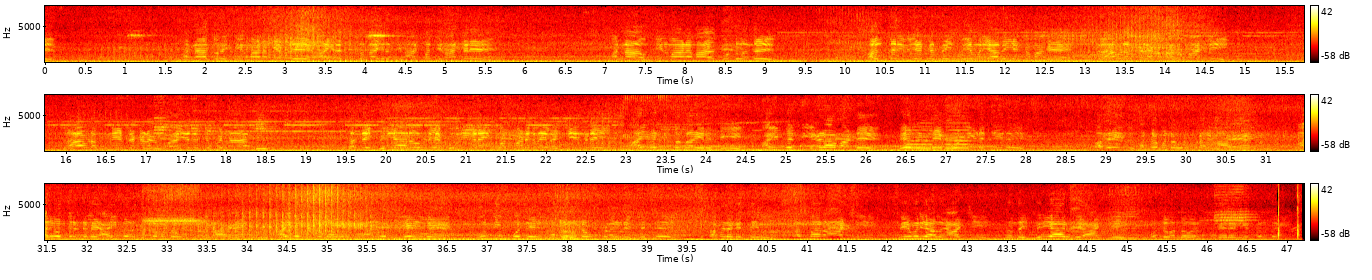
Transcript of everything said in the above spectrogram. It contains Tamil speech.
காவல்துறை தீர்மானம் என்று ஆயிரத்தி தொள்ளாயிரத்தி நாற்பத்தி நான்கிலே அண்ணா தீர்மானமாக கொண்டு வந்து பகுத்தறிவு இயக்கத்தை சுயமரியாதை இயக்கமாக திராவிடர் கழகமாக மாற்றி திராவிட முன்னேற்ற கழகம் மாறியதற்கு பின்னால் தந்தை பெரியாரோடைய கொள்கைகளை கோட்பாடுகளை லட்சியங்களை ஆயிரத்தி தொள்ளாயிரத்தி ஐம்பத்தி ஏழாம் ஆண்டு தேர்தலிலே போட்டியிடச் செய்து பதினைந்து சட்டமன்ற உறுப்பினர்களாக அறுபத்தி ரெண்டுல ஐம்பது சட்டமன்ற உறுப்பினர்களாக ஆயிரத்தி தொள்ளாயிரத்தி அறுபத்தி ஏழுல நூற்றி முப்பத்தி ஏழு சட்டமன்ற உறுப்பினர்களை பெற்று தமிழகத்தில் சன்மான ஆட்சி சுயமரியாதை ஆட்சி தந்தை பெரியாருடைய ஆட்சியை கொண்டு வந்தவர் பேரறிஞர் தந்தை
